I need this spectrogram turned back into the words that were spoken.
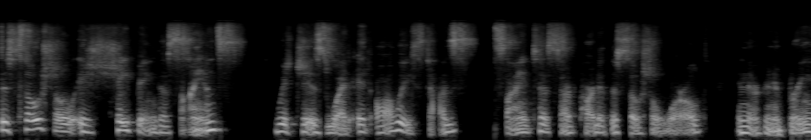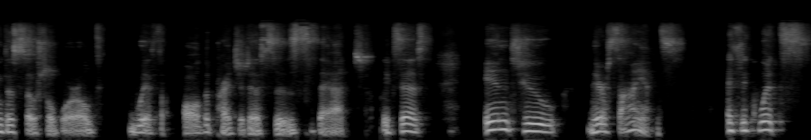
the social is shaping the science, which is what it always does. Scientists are part of the social world, and they're going to bring the social world with all the prejudices that exist into their science. I think what's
